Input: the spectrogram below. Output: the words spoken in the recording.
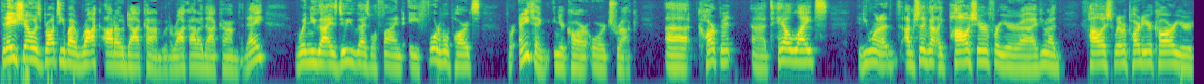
Today's show is brought to you by RockAuto.com. Go to RockAuto.com today. When you guys do, you guys will find affordable parts for anything in your car or truck. Uh, carpet, uh, tail lights. If you want to, I'm sure they've got like polisher for your, uh, if you want to polish whatever part of your car, your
